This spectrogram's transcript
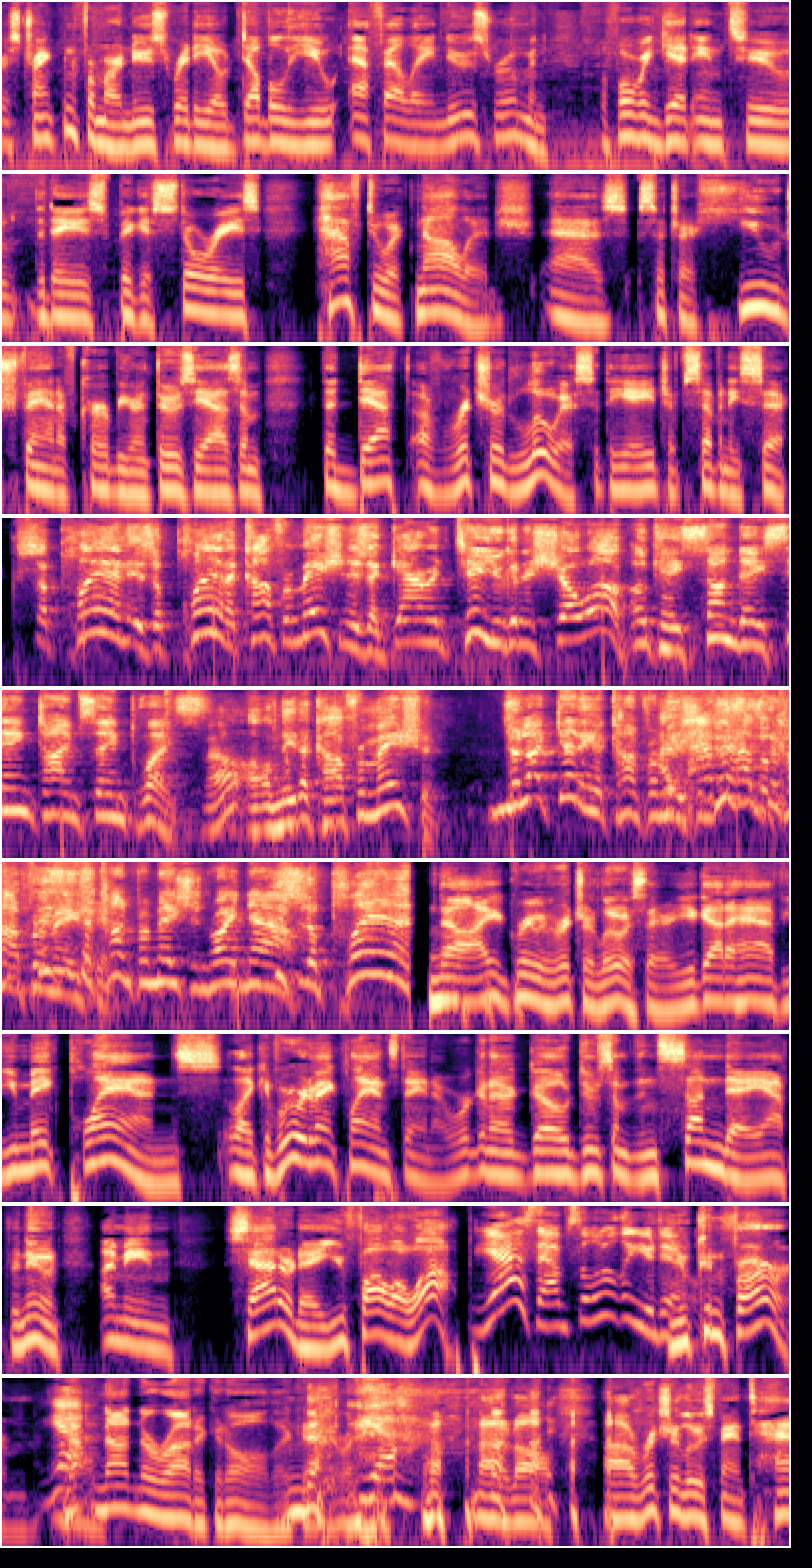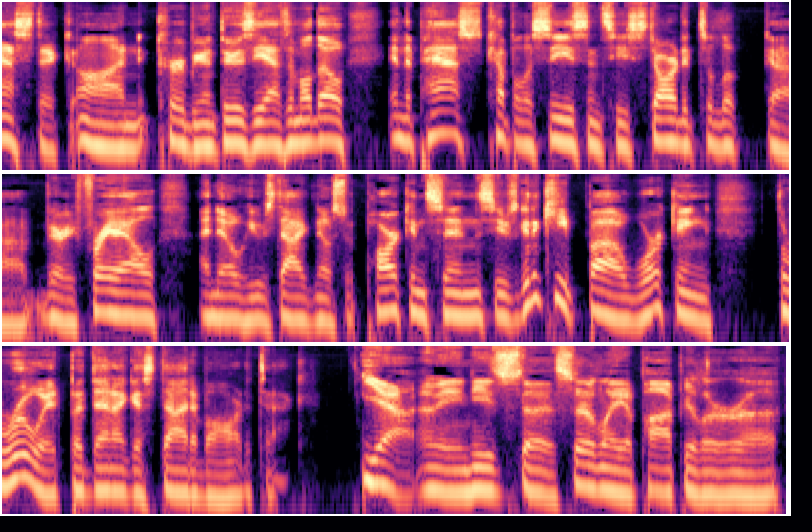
Chris Trenkmann from our News Radio WFLA newsroom. And before we get into the day's biggest stories, have to acknowledge, as such a huge fan of Curb Your Enthusiasm, the death of Richard Lewis at the age of 76. A plan is a plan. A confirmation is a guarantee you're going to show up. Okay, Sunday, same time, same place. Well, I'll need a confirmation. You're not getting a confirmation. I have to have is a the, This confirmation. is the confirmation right now. This is a plan. No, I agree with Richard Lewis there. You got to have, you make plans. Like if we were to make plans, Dana, we're going to go do something Sunday afternoon. I mean, Saturday, you follow up. Yes, absolutely you do. You confirm. yeah. Not neurotic at all. That guy, right? yeah. Not at all. Uh, Richard Lewis, fantastic on Curb Your Enthusiasm. Although in the past couple of seasons, he started to look uh, very frail. I know he was diagnosed with Parkinson's. He was going to keep uh, working through it, but then I guess died of a heart attack. Yeah, I mean, he's uh, certainly a popular, uh,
